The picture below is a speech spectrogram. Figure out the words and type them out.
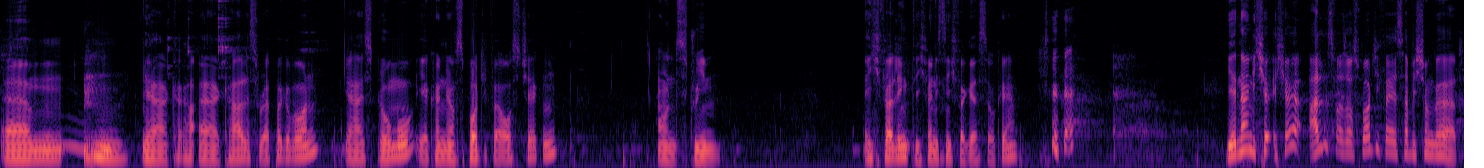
ähm, ja, äh, Karl ist Rapper geworden. Er heißt Lomo. Ihr könnt ihn auf Spotify auschecken und streamen. Ich verlinke dich, wenn ich es nicht vergesse, okay? ja, nein, ich höre ich hör alles, was auf Spotify ist, habe ich schon gehört.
